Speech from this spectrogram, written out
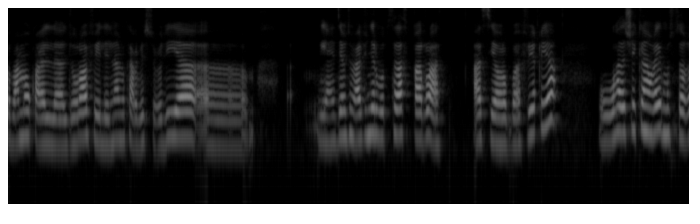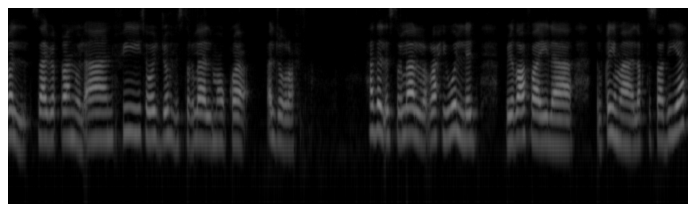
طبعا موقع الجغرافي للمملكة العربية السعودية. يعني زي ما أنتم عارفين يربط ثلاث قارات آسيا أوروبا أفريقيا. وهذا الشيء كان غير مستغل سابقا والآن في توجه لاستغلال الموقع الجغرافي هذا الاستغلال راح يولد بالإضافة إلى القيمة الاقتصادية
